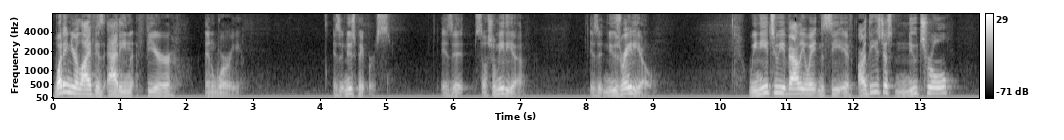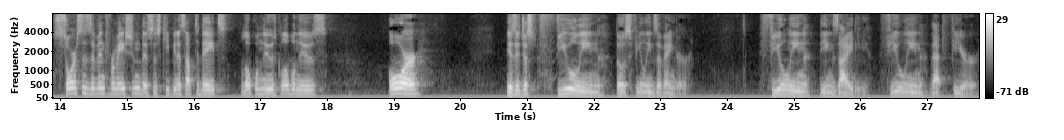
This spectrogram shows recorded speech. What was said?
What in your life is adding fear and worry? Is it newspapers? Is it social media? Is it news radio? We need to evaluate and to see if are these just neutral sources of information that's just keeping us up to date, local news, global news, or is it just fueling those feelings of anger, fueling the anxiety, fueling that fear?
